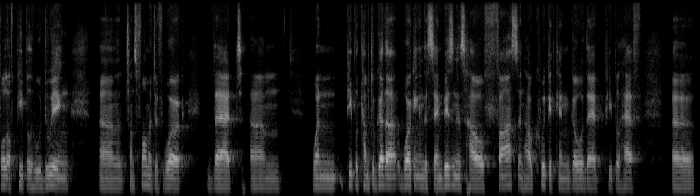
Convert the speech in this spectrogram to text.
full of people who are doing uh, transformative work that um, when people come together working in the same business, how fast and how quick it can go that people have a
